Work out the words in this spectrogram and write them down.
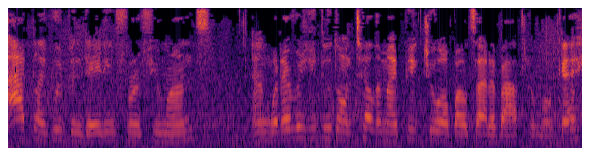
act like we've been dating for a few months. And whatever you do, don't tell them I picked you up outside a bathroom, okay?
